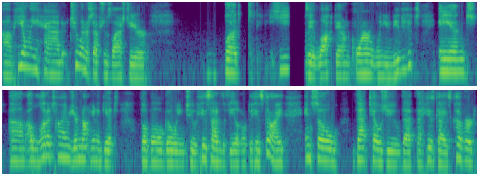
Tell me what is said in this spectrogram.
Um, he only had two interceptions last year, but he was a lockdown corner when you needed it. And um, a lot of times you're not going to get the ball going to his side of the field or to his guy. And so that tells you that, that his guy is covered.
